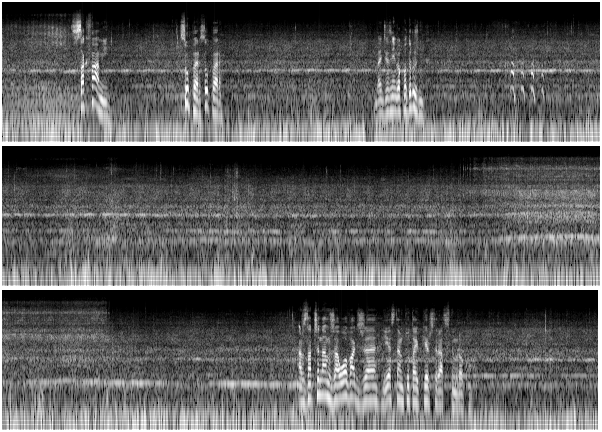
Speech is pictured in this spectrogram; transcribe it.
z sakwami. Super, super. Będzie z niego podróżnik. Aż zaczynam żałować, że jestem tutaj pierwszy raz w tym roku.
